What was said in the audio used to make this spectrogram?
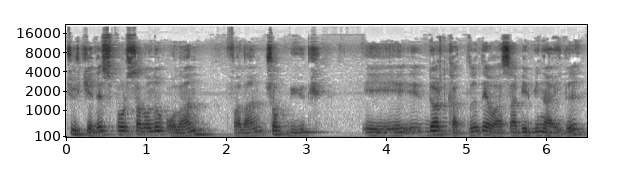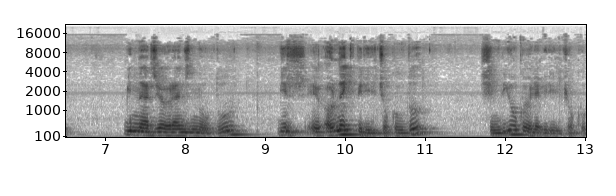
Türkiye'de spor salonu olan falan çok büyük e, dört katlı devasa bir binaydı. Binlerce öğrencinin olduğu bir e, örnek bir ilkokuldu. Şimdi yok öyle bir ilkokul.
